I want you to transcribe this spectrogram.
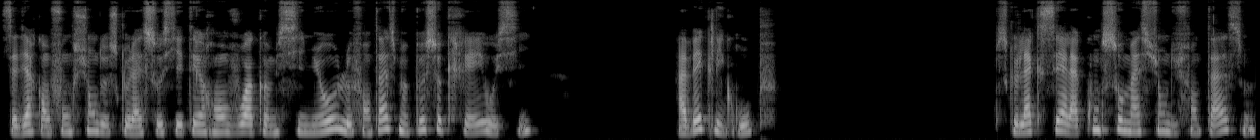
C'est-à-dire qu'en fonction de ce que la société renvoie comme signaux, le fantasme peut se créer aussi avec les groupes. Parce que l'accès à la consommation du fantasme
